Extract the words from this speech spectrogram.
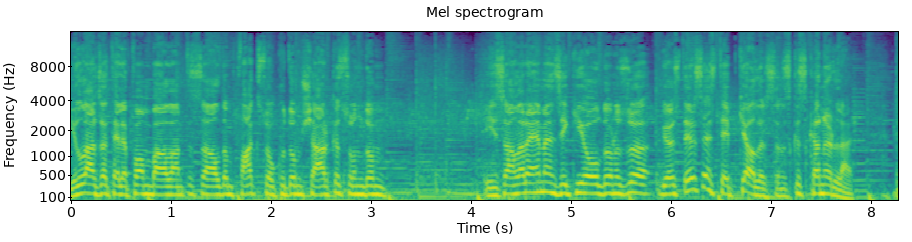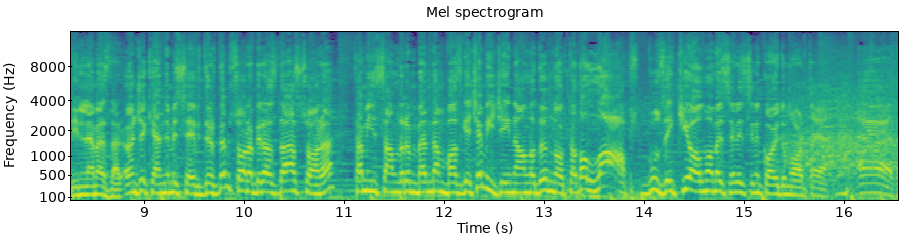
Yıllarca telefon bağlantısı aldım, fax okudum, şarkı sundum. İnsanlara hemen zeki olduğunuzu gösterirseniz tepki alırsınız, kıskanırlar. Dinlemezler. Önce kendimi sevdirdim sonra biraz daha sonra tam insanların benden vazgeçemeyeceğini anladığım noktada laps bu zeki olma meselesini koydum ortaya. Evet.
